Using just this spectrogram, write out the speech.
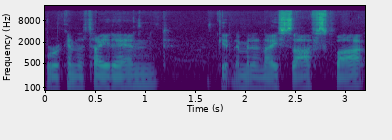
Working the tight end, getting him in a nice soft spot.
